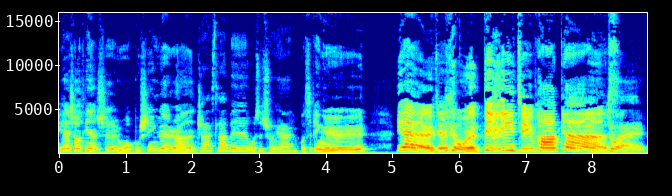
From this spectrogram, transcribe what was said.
你现在收听的是《我不是音乐人》，Just Love It，我是纯安，我是品瑜，耶！今天是我们第一集 Podcast。对，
